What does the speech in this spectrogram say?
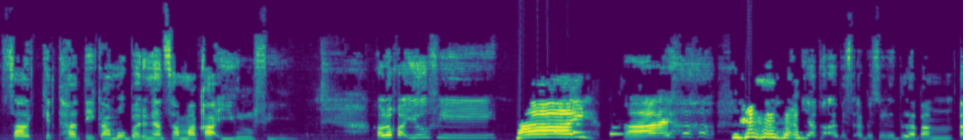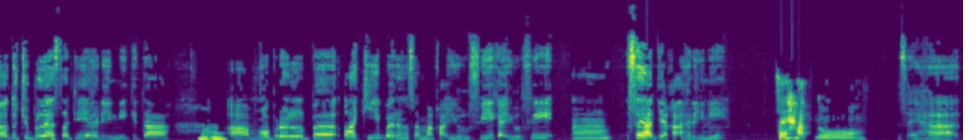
sakit hati kamu barengan sama Kak Yulvi halo Kak Yulvi Hai. Hai. Ya Kak abis abis udah delapan eh, tujuh belas tadi hari ini kita um, ngobrol ba lagi bareng sama Kak Yulvi Kak Yulvi um, sehat ya Kak hari ini Sehat dong. Sehat.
